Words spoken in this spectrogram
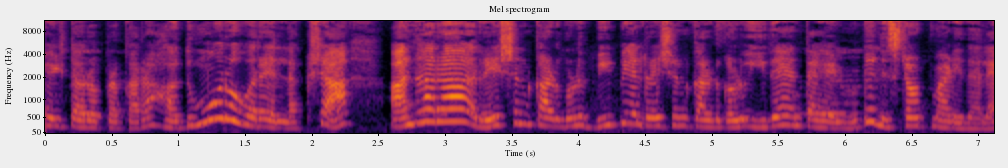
ಹೇಳ್ತಾ ಇರೋ ಪ್ರಕಾರ ಹದಿಮೂರುವರೆ ಲಕ್ಷ ಅನರ್ಹ ರೇಷನ್ ಕಾರ್ಡ್ಗಳು ಬಿ ಪಿ ಎಲ್ ರೇಷನ್ ಕಾರ್ಡ್ಗಳು ಇದೆ ಅಂತ ಹೇಳ್ಬಿಟ್ಟು ಲಿಸ್ಟ್ ಔಟ್ ಮಾಡಿದ್ದಾರೆ.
